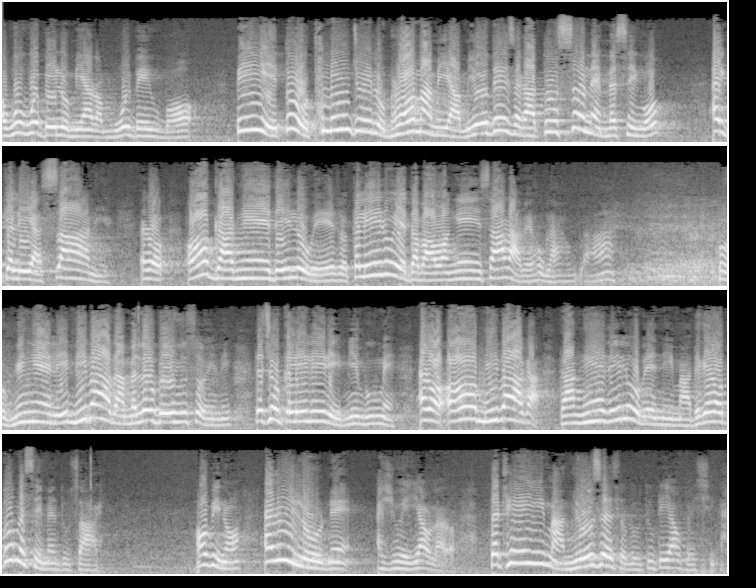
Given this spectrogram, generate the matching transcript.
အဝတ်ဝတ်ပေးလို့မရတော့မွေးပေးဘူးပေါ့ပြီးရင်သူ့ကိုထမင်းကျွေးလို့ဘရောမှမရမြို့သေးစကားသူစွန့်နဲ့မစင်ကိုအဲ့ကလေးကစားနေအဲ့တော့ဩဂါငယ်သေးလို့ပဲဆိုကလေးတို့ရဲ့တဘာဝငယ်စားတာပဲဟုတ်လားဟုတ်လား ဟုတ်ငငယ်လေးမိဘကမလုပ်ပေးဘူးဆိုရင်လေတချို့ကလေးလေးတွေမြင်ဘူးမယ်အဲ့တော့အော်မိဘကဒါငယ်သေးလို့ပဲနေမှာတကယ်တော့သူ့မစင်မဲ့သူစားတယ်ဟုတ်ပြီနော်အဲ့ဒီလိုနဲ့အရွယ်ရောက်လာတော့တထေးကြီးမှာမျိုးဆက်ဆိုလို့သူတယောက်ပဲရှိတာ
